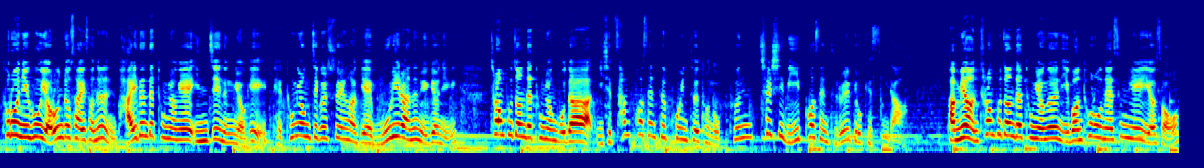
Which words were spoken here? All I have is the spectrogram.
토론 이후 여론조사에서는 바이든 대통령의 인지 능력이 대통령직을 수행하기에 무리라는 의견이 트럼프 전 대통령보다 23%포인트 더 높은 72%를 기록했습니다. 반면 트럼프 전 대통령은 이번 토론의 승리에 이어서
